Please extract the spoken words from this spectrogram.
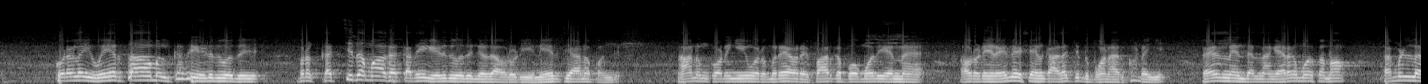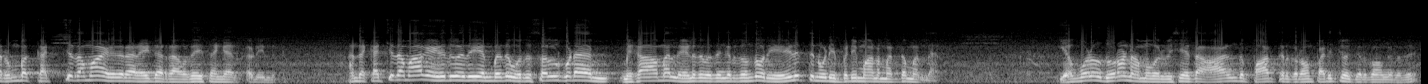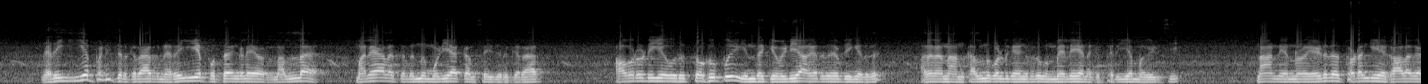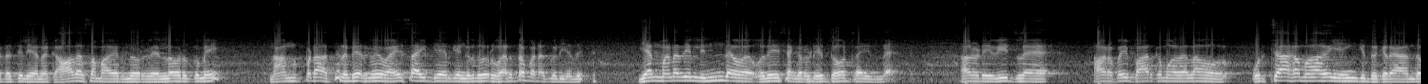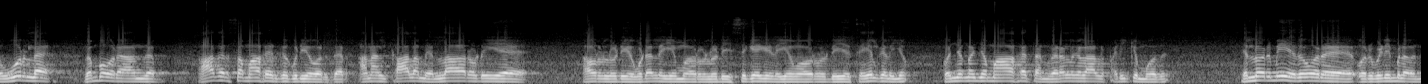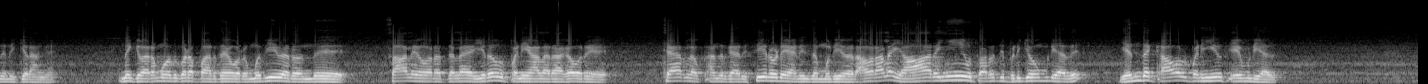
குரலை உயர்த்தாமல் கதை எழுதுவது அப்புறம் கச்சிதமாக கதை எழுதுவதுங்கிறது அவருடைய நேர்த்தியான பங்கு. நானும் குடங்கியும் ஒரு முறை அவரை பார்க்க போகும்போது என்ன அவருடைய ரயில்வே ஸ்டேஷனுக்கு அழைச்சிட்டு போனார் குடங்கி. ரயில் நிலையத்தில் நாங்கள் இறங்கும்போது சொன்னோம் தமிழில் ரொம்ப கச்சிதமாக எழுதுகிற ரைட்டர்ரா உதயசங்கர் அப்படின்னு. அந்த கச்சிதமாக எழுதுவது என்பது ஒரு சொல் கூட மிகாமல் எழுதுவதுங்கிறது வந்து ஒரு எழுத்தினுடைய பிடிமானம் மட்டுமல்ல. எவ்வளோ தூரம் நம்ம ஒரு விஷயத்தை ஆழ்ந்து பார்த்துருக்குறோம் படித்து வச்சுருக்கோங்கிறது நிறைய படித்திருக்கிறார் நிறைய புத்தகங்களை அவர் நல்ல மலையாளத்திலிருந்து மொழியாக்கம் செய்திருக்கிறார். அவருடைய ஒரு தொகுப்பு இன்றைக்கு வெளியாகிறது அப்படிங்கிறது அதில் நான் கலந்து கொள்ளுங்கிறது உண்மையிலேயே எனக்கு பெரிய மகிழ்ச்சி. நான் என்னோட எழுத தொடங்கிய காலகட்டத்தில் எனக்கு ஆதர்சமாக இருந்தவர்கள் எல்லோருக்குமே நான் உட்பட அத்தனை பேருக்குமே வயசாகிட்டே இருக்குங்கிறது ஒரு வருத்தப்படக்கூடியது. என் மனதில் இந்த உதயசங்கருடைய தோற்றம் இல்லை. அவருடைய வீட்டில் அவரை போய் பார்க்கும் போதெல்லாம் உற்சாகமாக இயங்கிட்டு இருக்கிற அந்த ஊரில் ரொம்ப ஒரு அந்த ஆதர்சமாக இருக்கக்கூடிய ஒருத்தர். ஆனால் காலம் எல்லாருடைய அவர்களுடைய உடலையும் அவர்களுடைய சிகைகளையும் அவர்களுடைய செயல்களையும் கொஞ்சம் கொஞ்சமாக தன் விரல்களால் படிக்கும்போது எல்லோருமே ஏதோ ஒரு ஒரு விளிம்பில் வந்து நிற்கிறாங்க. இன்றைக்கி வரும்போது கூட பார்த்தேன் ஒரு முதியவர் வந்து சாலை ஓரத்தில் இரவு பணியாளராக ஒரு சேரில் உட்காந்துருக்காரு சீருடை அணிந்த முதியவர். அவரால் யாரையும் துரத்தி பிடிக்கவும் முடியாது. எந்த காவல் பணியும் செய்ய முடியாது.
